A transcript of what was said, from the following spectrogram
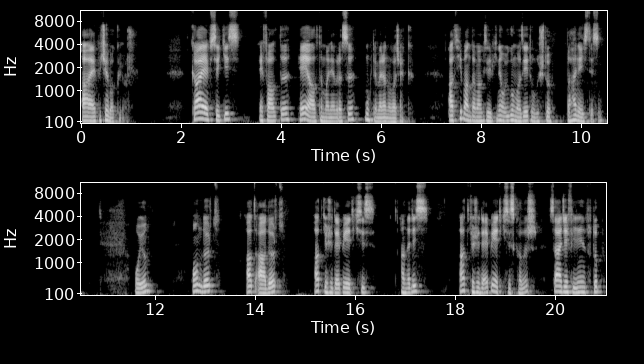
Af3'e bakıyor. Kf8 F6 H6 manevrası muhtemelen olacak. At hibandamak zevkine uygun vaziyet oluştu. Daha ne istesin? Oyun 14 at A4 at köşede epey etkisiz analiz at köşede epey etkisiz kalır. Sadece filini tutup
